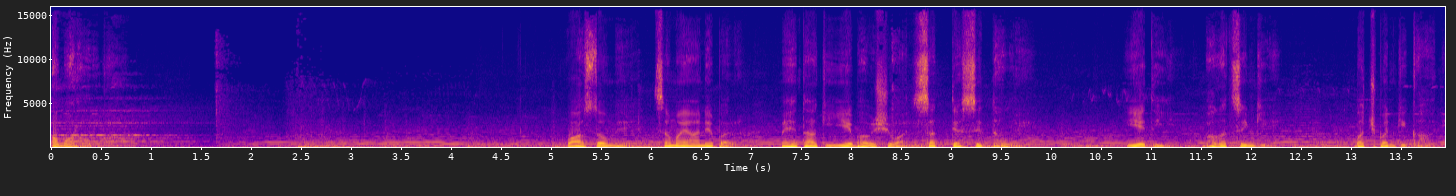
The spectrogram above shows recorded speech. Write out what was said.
अमर होगा। वास्तव में समय आने पर मेहता की ये भविष्यवाणी सत्य सिद्ध हुई। ये थी भगत सिंह की बचपन की कहानी।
